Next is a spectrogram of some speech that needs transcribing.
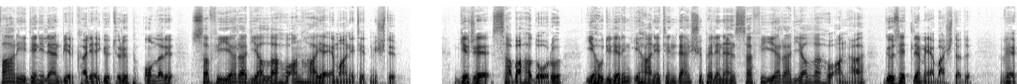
Fari denilen bir kaleye götürüp onları Safiye radiyallahu anhaya emanet etmişti. Gece sabaha doğru Yahudilerin ihanetinden şüphelenen Safiye radiyallahu anha gözetlemeye başladı ve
